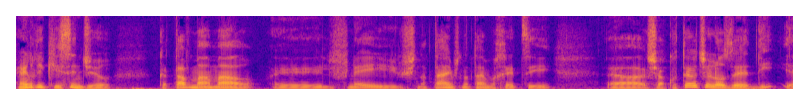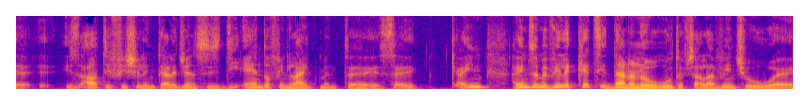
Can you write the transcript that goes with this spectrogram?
הנרי קיסינג'ר כתב מאמר אה, לפני שנתיים, שנתיים וחצי, אה, שהכותרת שלו זה The, uh, is artificial intelligence is the end of enlightenment. זה- האם, האם זה מביא לקץ עידן הנאורות? אפשר להבין שהוא, אה,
